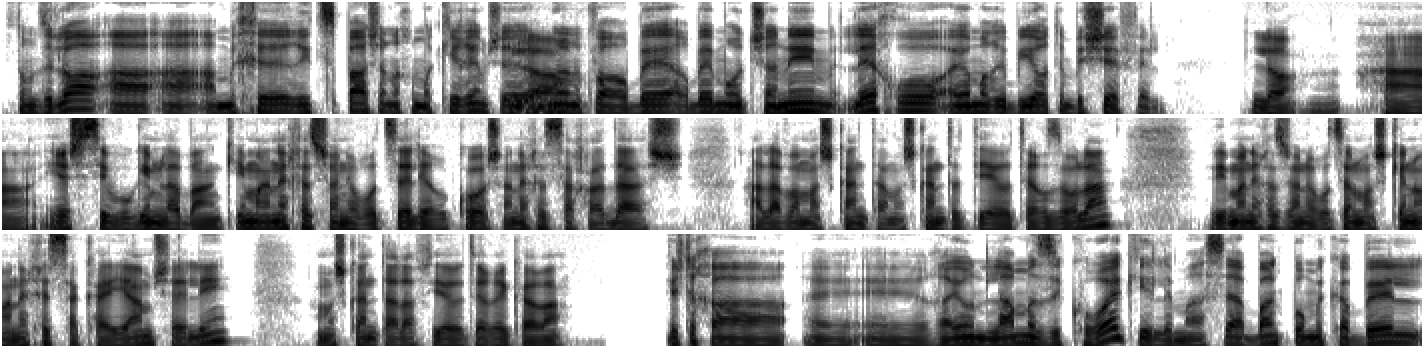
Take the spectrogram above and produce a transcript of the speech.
זאת אומרת זה לא המחירי רצפה שאנחנו מכירים שאומרים לא. לנו כבר הרבה הרבה מאוד שנים לכו היום הריביות הן בשפל. לא, יש סיווגים לבנק. אם הנכס שאני רוצה לרכוש, הנכס החדש, עליו המשכנתה, המשכנתה תהיה יותר זולה, ואם הנכס שאני רוצה למשכן הוא הנכס הקיים שלי, המשכנתה עליו תהיה יותר יקרה. יש לך אה, אה, רעיון למה זה קורה? כי למעשה הבנק פה מקבל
